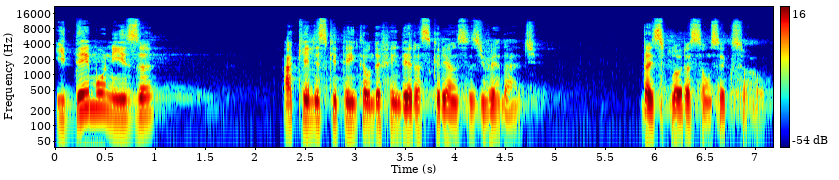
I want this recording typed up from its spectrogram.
e demoniza aqueles que tentam defender as crianças de verdade da exploração sexual.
